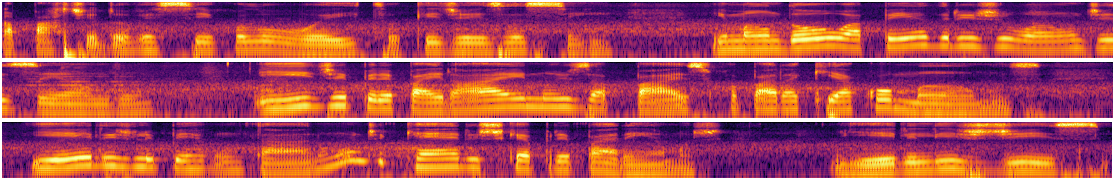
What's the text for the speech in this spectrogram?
a partir do versículo 8, que diz assim: E mandou a Pedro e João, dizendo: Ide, preparai-nos a Páscoa para que a comamos. E eles lhe perguntaram: Onde queres que a preparemos? E ele lhes disse:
